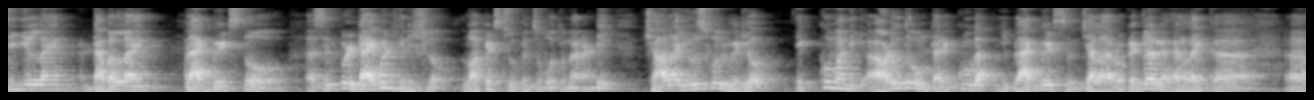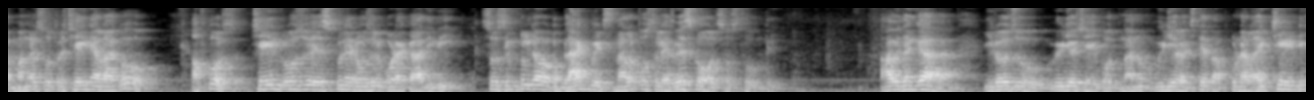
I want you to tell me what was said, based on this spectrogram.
single line double line black బీట్స్తో సింపుల్ డైమండ్ ఫినిష్లో లాకెట్స్ చూపించబోతున్నానండి చాలా యూస్ఫుల్ వీడియో ఎక్కువ మంది అడుగుతూ ఉంటారు ఎక్కువగా ఈ బ్లాక్ బీట్స్ చాలా రెగ్యులర్గా లైక్ మంగళసూత్ర చైన్ ఎలాగో. కోర్స్ చైన్ రోజు వేసుకునే రోజులు కూడా కాదు ఇవి. సో సింపుల్గా ఒక బ్లాక్ బీట్స్ నల్లపూసలు వేసుకోవాల్సి వస్తూ ఉంది. ఆ విధంగా ఈరోజు వీడియో చేయబోతున్నాను. వీడియో నచ్చితే తప్పకుండా లైక్ చేయండి.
